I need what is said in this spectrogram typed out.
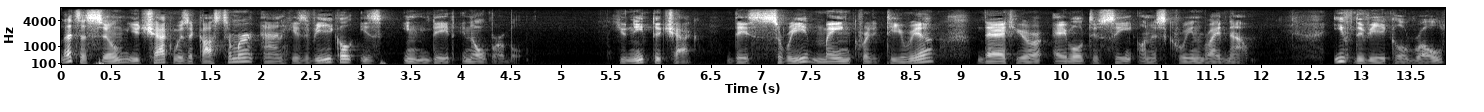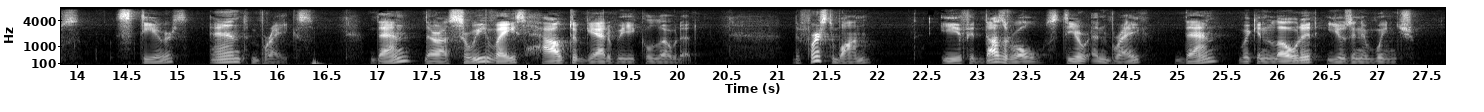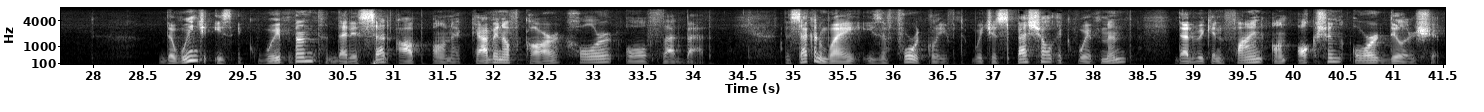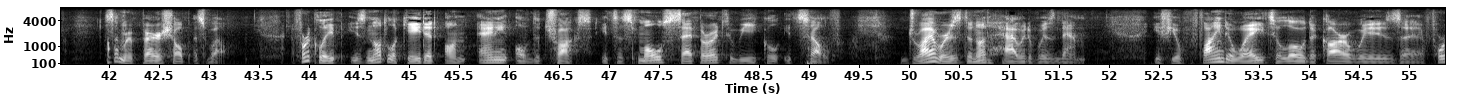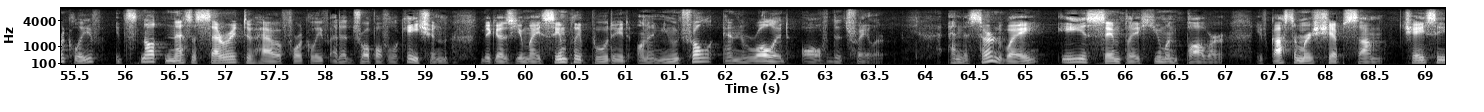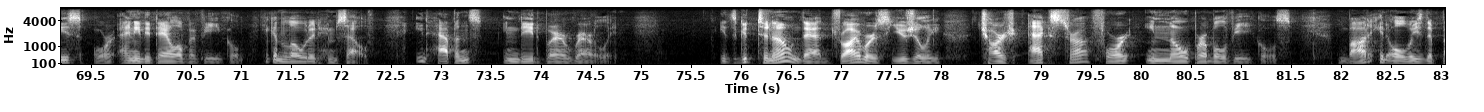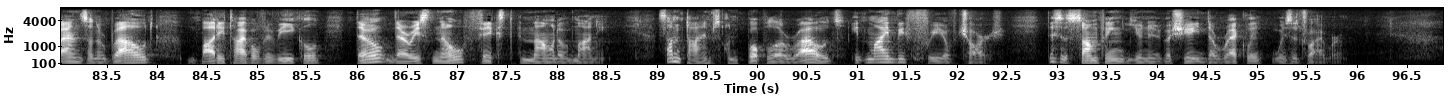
Let's assume you check with a customer and his vehicle is indeed inoperable. You need to check these three main criteria that you're able to see on the screen right now. If the vehicle rolls, steers, and brakes. Then there are three ways how to get vehicle loaded. The first one, if it does roll, steer and brake, then we can load it using a winch. The winch is equipment that is set up on a cabin of car, hauler or flatbed. The second way is a forklift, which is special equipment that we can find on auction or dealership, some repair shop as well. Forklift is not located on any of the trucks, it's a small separate vehicle itself. Drivers do not have it with them. If you find a way to load a car with a forklift, it's not necessary to have a forklift at a drop-off location because you may simply put it on a neutral and roll it off the trailer. And the third way is simply human power. If customer ships some chassis or any detail of a vehicle, he can load it himself. It happens, indeed, very rarely. It's good to know that drivers usually charge extra for inoperable vehicles but it always depends on the route, body type of the vehicle, though there is no fixed amount of money. Sometimes on popular routes it might be free of charge. This is something you negotiate directly with the driver.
